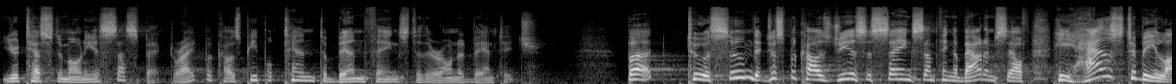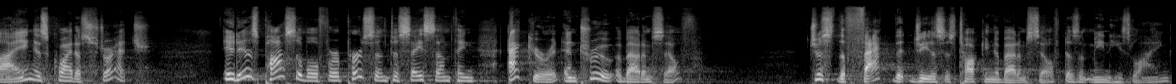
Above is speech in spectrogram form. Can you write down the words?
your testimony is suspect, right? Because people tend to bend things to their own advantage. But to assume that just because Jesus is saying something about himself, he has to be lying is quite a stretch. It is possible for a person to say something accurate and true about himself. Just the fact that Jesus is talking about himself doesn't mean he's lying.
